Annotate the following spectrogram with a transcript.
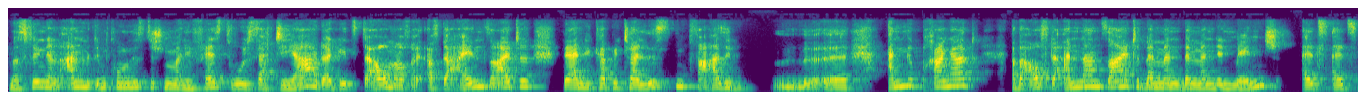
Und das fing dann an mit dem kommunistischen Manifest, wo ich sagte, ja, da geht es darum, auf, auf der einen Seite werden die Kapitalisten quasi äh, angeprangert, aber auf der anderen Seite, wenn man, wenn man den Mensch als, als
